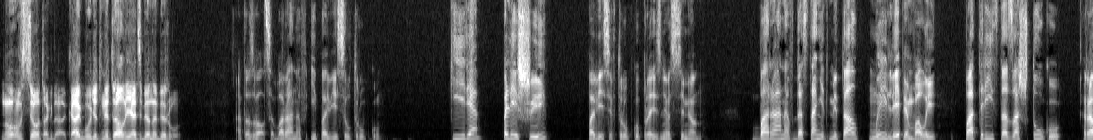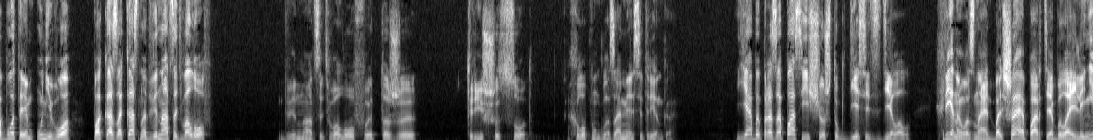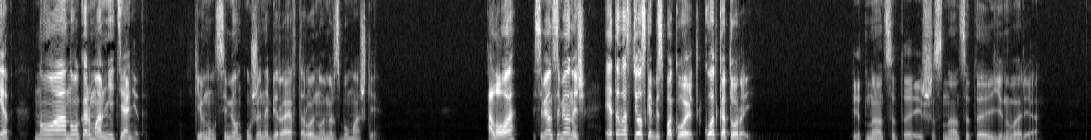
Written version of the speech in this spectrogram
«Ну все тогда. Как будет металл, я тебя наберу. — отозвался Баранов и повесил трубку. «Киря, пляши!» — повесив трубку, произнес Семен. «Баранов достанет металл, мы лепим валы. По 300 за штуку. Работаем у него, пока заказ на 12 валов». «12 валов — это же... 3600», — хлопнул глазами Осетренко. «Я бы про запас еще штук 10 сделал. Хрен его знает, большая партия была или нет, но оно карман не тянет. Кивнул Семен, уже набирая второй номер с бумажки. Алло, Семен Семенович, это вас тезка беспокоит, код которой? 15 и 16 января,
